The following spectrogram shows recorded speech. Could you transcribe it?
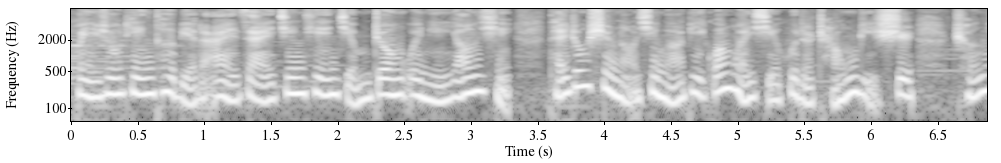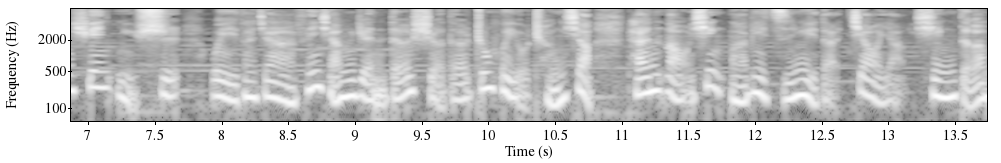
欢迎收听《特别的爱》。在今天节目中，为您邀请台中市脑性麻痹关怀协会的常务理事程轩女士，为大家分享“忍得舍得，终会有成效”，谈脑性麻痹子女的教养心得。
